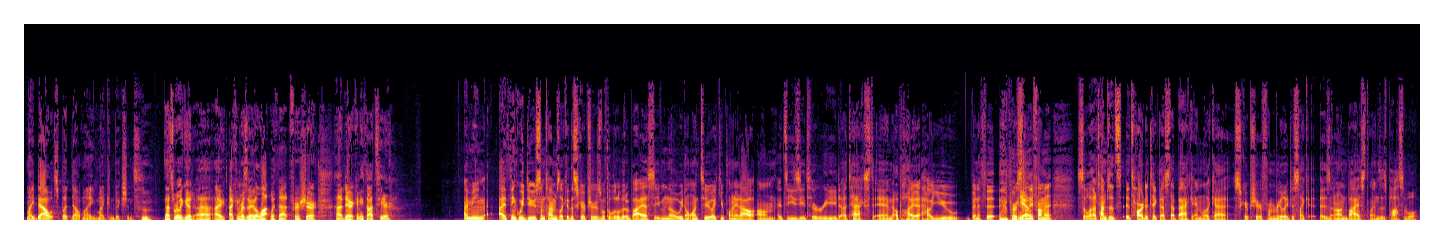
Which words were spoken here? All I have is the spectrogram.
my doubts but doubt my my convictions. That's really good. Uh, I I can resonate a lot with that for sure. Uh, Derek, any thoughts here? I mean, I think we do sometimes look at the scriptures with a little bit of bias, even though we don't want to. Like you pointed out, um, it's easy to read a text and apply it how you benefit personally Yeah. from it. So a lot of times it's it's hard to take that step back and look at scripture from really just like as an unbiased lens as possible.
